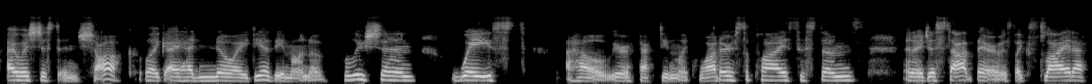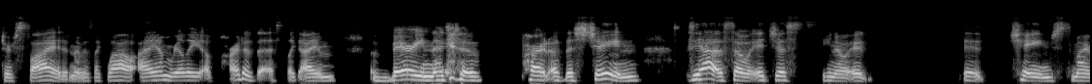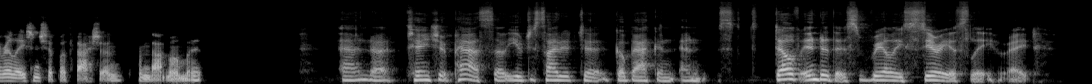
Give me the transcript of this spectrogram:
I was just in shock. Like I had no idea the amount of pollution, waste, how we are affecting like water supply systems. And I just sat there. It was like slide after slide. And I was like, wow, I am really a part of this. Like I am a very negative part of this chain. Yeah. So it just, you know, it it changed my relationship with fashion from that moment. And uh, change your path. So you decided to go back and, and delve into this really seriously, right?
